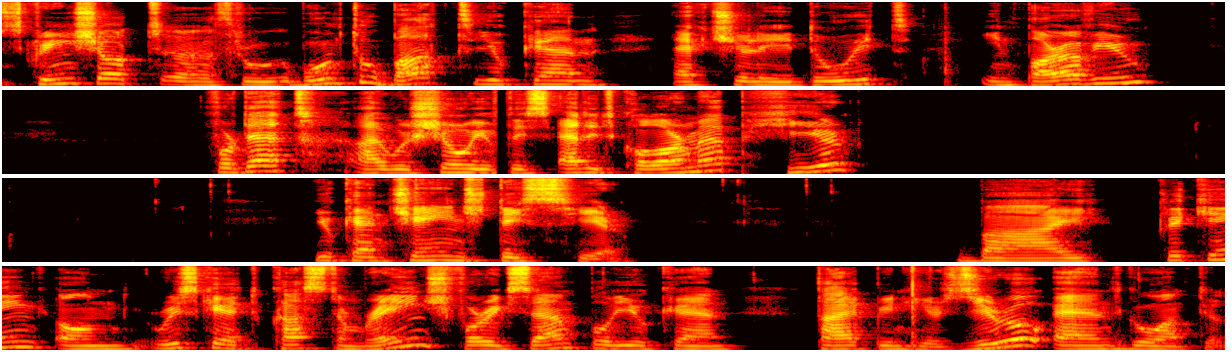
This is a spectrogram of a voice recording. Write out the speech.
screenshot uh, through Ubuntu, but you can actually do it in ParaView. For that, I will show you this edit color map here. You can change this here by clicking on rescale to custom range. For example, you can type in here 0 and go until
